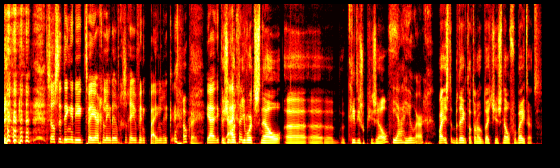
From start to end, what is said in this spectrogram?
Zelfs de dingen die ik twee jaar geleden heb geschreven, vind ik pijnlijk. Oké. ja, dus je, wordt, je wordt snel uh, kritisch op jezelf. Ja, heel erg. Maar is, betekent dat dan ook dat je snel verbetert?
